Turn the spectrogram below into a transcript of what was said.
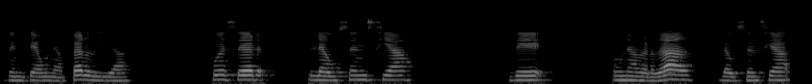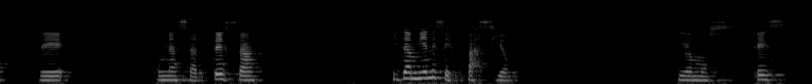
frente a una pérdida. Puede ser la ausencia de una verdad, la ausencia de una certeza. Y también es espacio. Digamos, es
